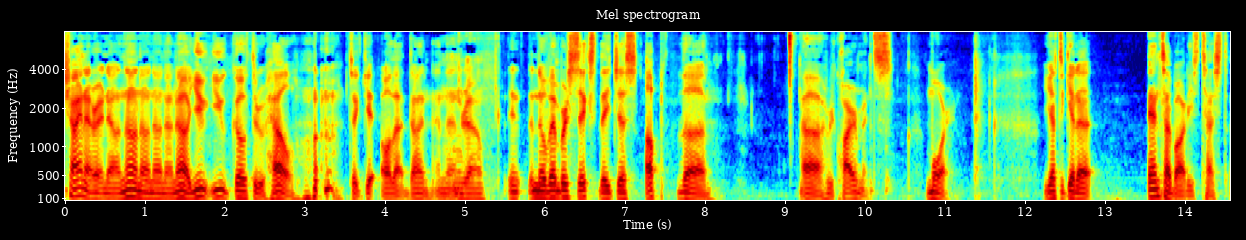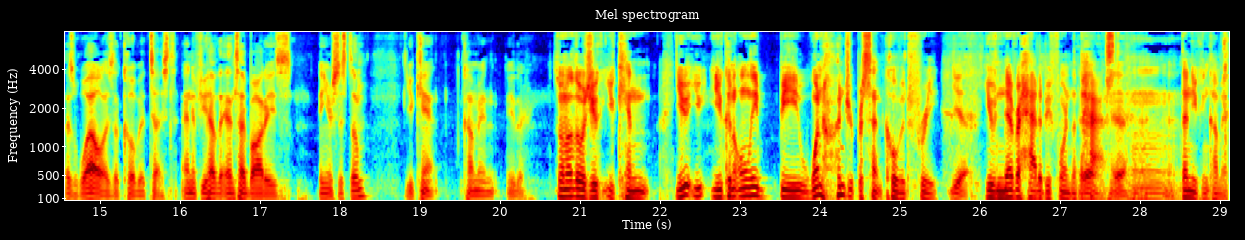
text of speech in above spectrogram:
China right now. No, no, no, no, no. You you go through hell to get all that done, and then Yeah. in, in November sixth, they just upped the uh, requirements more. You have to get a antibodies test as well as a COVID test. And if you have the antibodies in your system, you can't come in either. So in other words, you you can you you, you can only be one hundred percent COVID free. Yeah. You've never had it before in the Yeah, past. yeah. Mm. Then you can come in.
